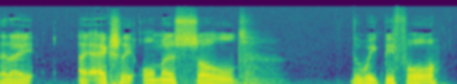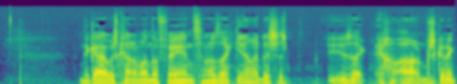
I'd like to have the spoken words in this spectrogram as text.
that I I actually almost sold the week before. The guy was kind of on the fence, and I was like, you know what, let's just. He was like, oh, I'm just gonna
